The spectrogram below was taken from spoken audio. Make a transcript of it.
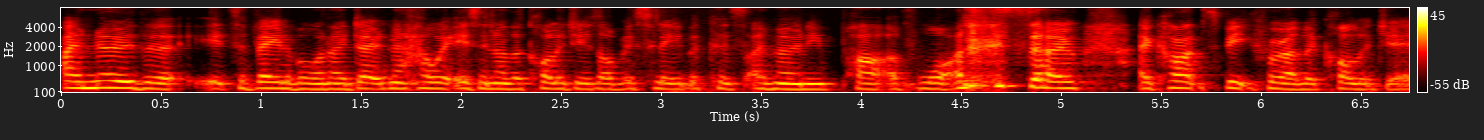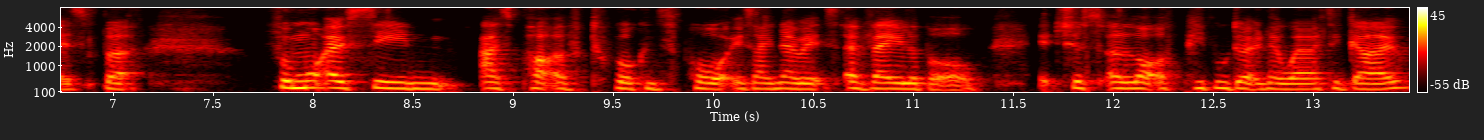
I know that it's available and I don't know how it is in other colleges, obviously, because I'm only part of one. so I can't speak for other colleges. But from what I've seen as part of talk and support is I know it's available. It's just a lot of people don't know where to go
